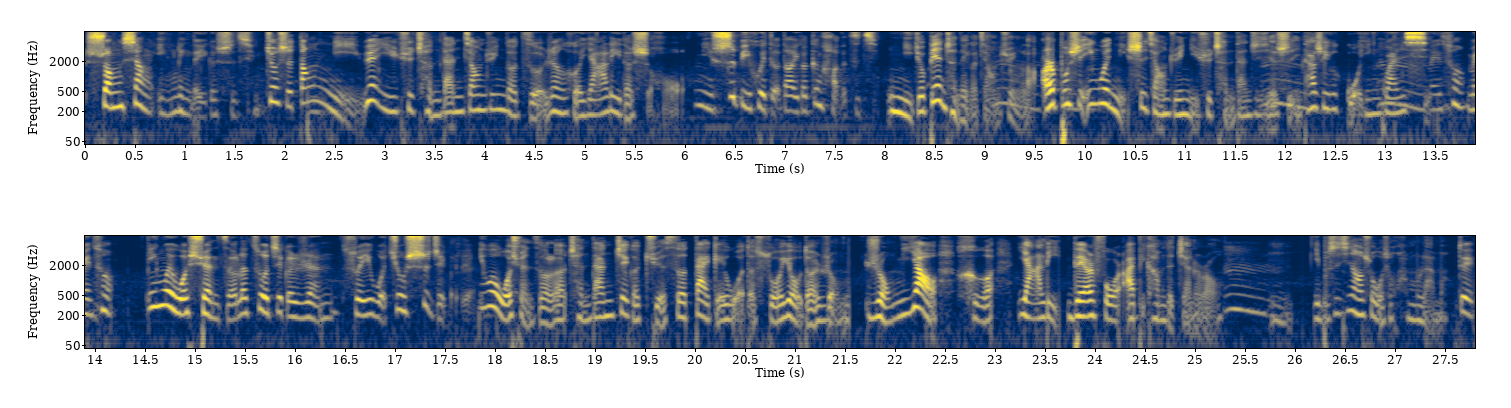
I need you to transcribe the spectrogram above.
双向引领的一个事情。就是当你愿意去承担将军的责任和压力的时候，你势必会得到一个更好的自己，你就变成那个将军了，而不是因为你是将军，你去承担这些事情，它是一个果因关系。没错，没错。因为我选择了做这个人，所以我就是这个人。因为我选择了承担这个角色带给我的所有的荣荣耀和压力，therefore I become the general。嗯嗯，你不是经常说我是花木兰吗？对，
